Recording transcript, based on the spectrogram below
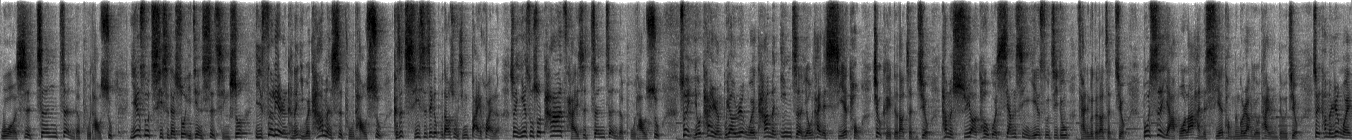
我是真正的葡萄树。”耶稣其实在说一件事情，说以色列人可能以为他们是葡萄树。可是其实这棵葡萄树已经败坏了，所以耶稣说他才是真正的葡萄树。所以犹太人不要认为他们因着犹太的血统就可以得到拯救，他们需要透过相信耶稣基督才能够得到拯救。不是亚伯拉罕的血统能够让犹太人得救，所以他们认为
